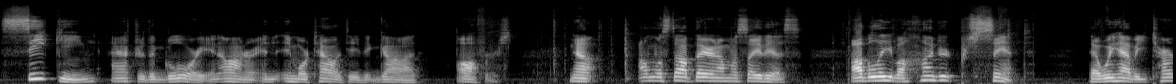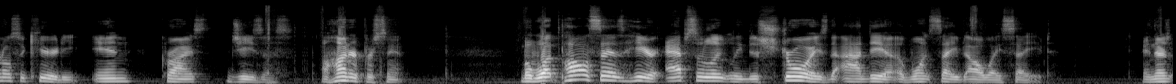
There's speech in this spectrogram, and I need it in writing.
seeking after the glory and honor and immortality that God offers. Now, I'm going to stop there and I'm going to say this. I believe 100% that we have eternal security in Christ Jesus. 100%. But what Paul says here absolutely destroys the idea of once saved, always saved. And there's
